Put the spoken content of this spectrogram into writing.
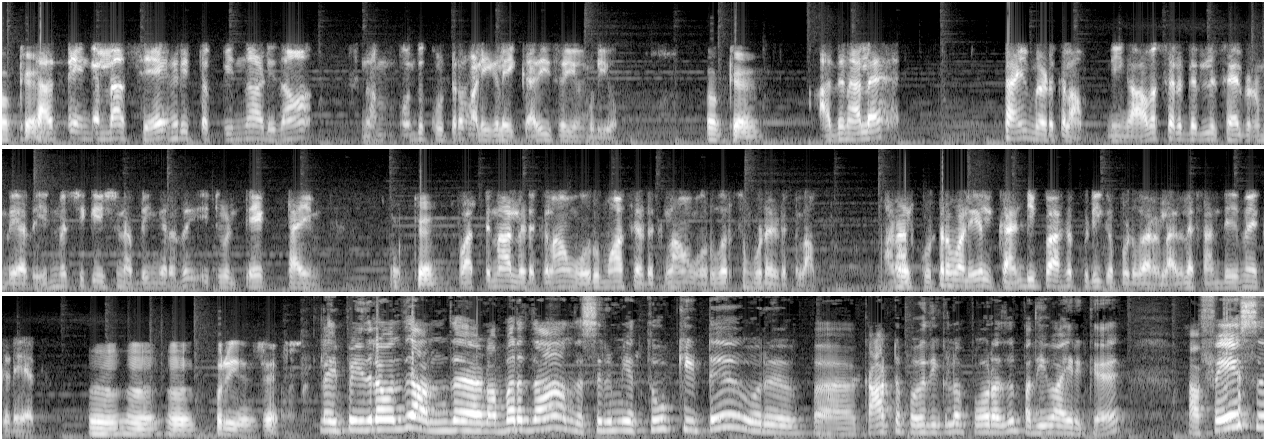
ஓகே. தடயங்கள்லாம் சேகரித்த பின்னாடி தான் நம்ம வந்து குற்றவாளிகளை கைது செய்ய முடியும். ஓகே அதனால டைம் எடுக்கலாம். நீங்க அவசர கதியில் செயல்பட முடியாது. இன்வெஸ்டிகேஷன் அப்படிங்கிறது it will take time okay பத்து நாள் எடுக்கலாம் ஒரு மாசம் எடுக்கலாம் ஒரு வருஷம் கூட எடுக்கலாம். ஆனால் குற்றவாளிகள் கண்டிப்பாக பிடிக்கப்படுவார்கள். அதுல சந்தேகமே கிடையாது. புரியுது இல்லை இப்போ இதில் வந்து அந்த நபர் தான் அந்த சிறுமியை தூக்கிட்டு ஒரு காட்டு பகுதிக்குள்ளே போகிறது பதிவாயிருக்கு. ஃபேஸு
